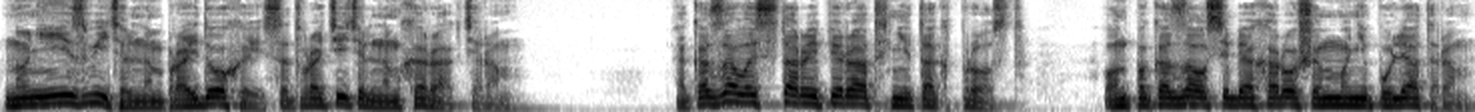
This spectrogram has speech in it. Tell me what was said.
Но не язвительным пройдохой с отвратительным характером. Оказалось, старый пират не так прост. Он показал себя хорошим манипулятором.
